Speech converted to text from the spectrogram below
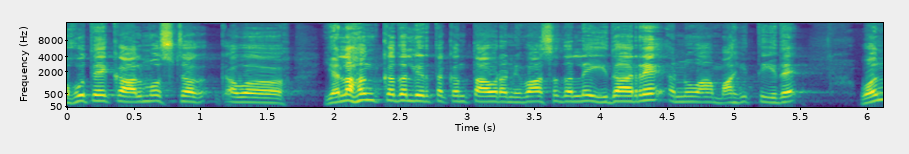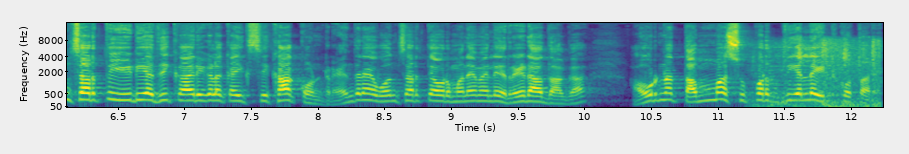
ಬಹುತೇಕ ಆಲ್ಮೋಸ್ಟ್ ಯಲಹಂಕದಲ್ಲಿರ್ತಕ್ಕಂಥ ಅವರ ನಿವಾಸದಲ್ಲೇ ಇದ್ದಾರೆ ಅನ್ನುವ ಮಾಹಿತಿ ಇದೆ. ಒಂದು ಸರ್ತಿ ಇಡಿ ಅಧಿಕಾರಿಗಳ ಕೈಗೆ ಸಿಕ್ಕಾಕೊಂಡ್ರೆ, ಅಂದರೆ ಒಂದು ಸರ್ತಿ ಅವ್ರ ಮನೆ ಮೇಲೆ ರೇಡ್ ಆದಾಗ ಅವ್ರನ್ನ ತಮ್ಮ ಸುಪರ್ದಿಯಲ್ಲೇ ಇಟ್ಕೋತಾರೆ.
